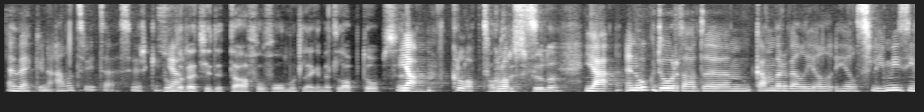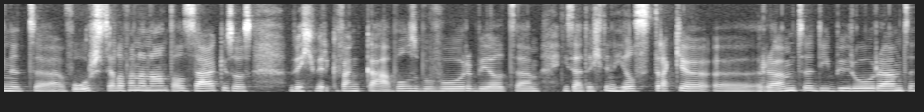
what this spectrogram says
En wij kunnen alle twee thuiswerken. Zonder dat je de tafel vol moet leggen met laptops en ja, klopt, andere klopt. spullen? Ja, en ook doordat um, Camber wel heel, heel slim is in het uh, voorstellen van een aantal zaken, zoals wegwerken van kabels bijvoorbeeld, um, is dat echt een heel strakke uh, ruimte, die bureauruimte.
